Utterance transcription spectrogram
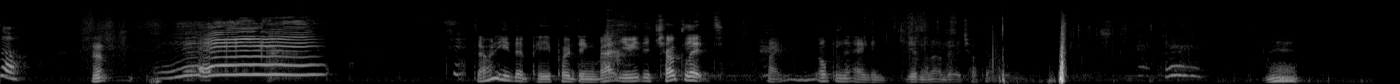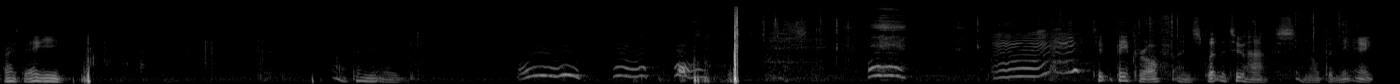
Wat is het toch? Oh, don't eat the paper, dingbat. You eat the chocolate. Right, open the egg and give him a little bit of chocolate. Yeah. First eggy. Open the egg. Take the paper off and split the two halves and open the egg.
